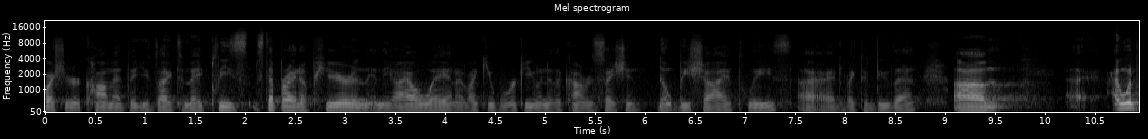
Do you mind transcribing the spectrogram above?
question or comment that you'd like to make, please step right up here in, in the aisleway, and I'd like to work you into the conversation. Don't be shy, please. I, would like to do that. Um, I, I, want,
